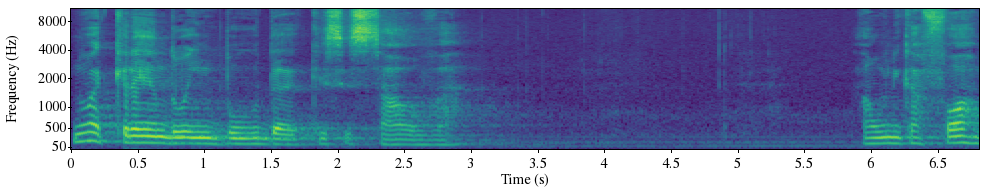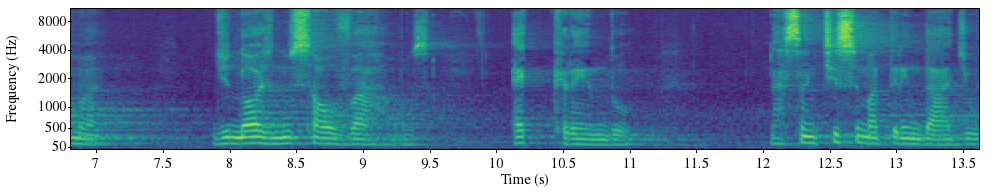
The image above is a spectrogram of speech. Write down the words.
Não é crendo em Buda que se salva. A única forma de nós nos salvarmos é crendo na Santíssima Trindade, o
